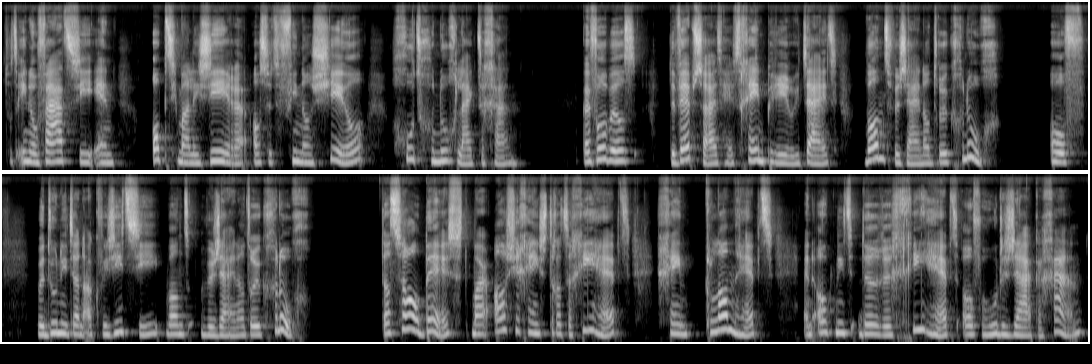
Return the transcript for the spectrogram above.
tot innovatie en optimaliseren als het financieel goed genoeg lijkt te gaan. Bijvoorbeeld, de website heeft geen prioriteit, want we zijn al druk genoeg. Of we doen niet aan acquisitie, want we zijn al druk genoeg. Dat zal best, maar als je geen strategie hebt, geen plan hebt en ook niet de regie hebt over hoe de zaken gaan,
